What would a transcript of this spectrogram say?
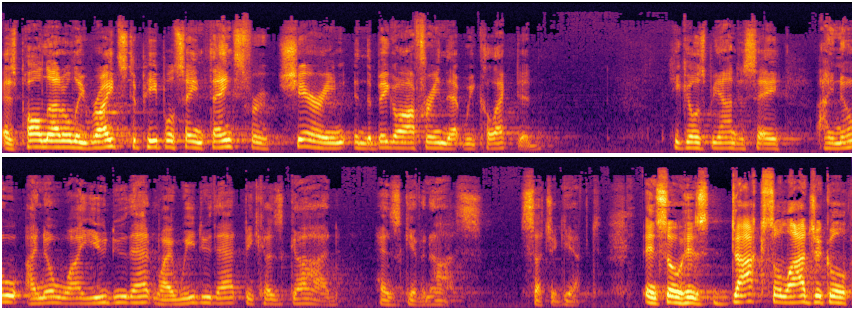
As Paul not only writes to people saying thanks for sharing in the big offering that we collected, he goes beyond to say, I know, I know why you do that, why we do that, because God has given us such a gift. And so his doxological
